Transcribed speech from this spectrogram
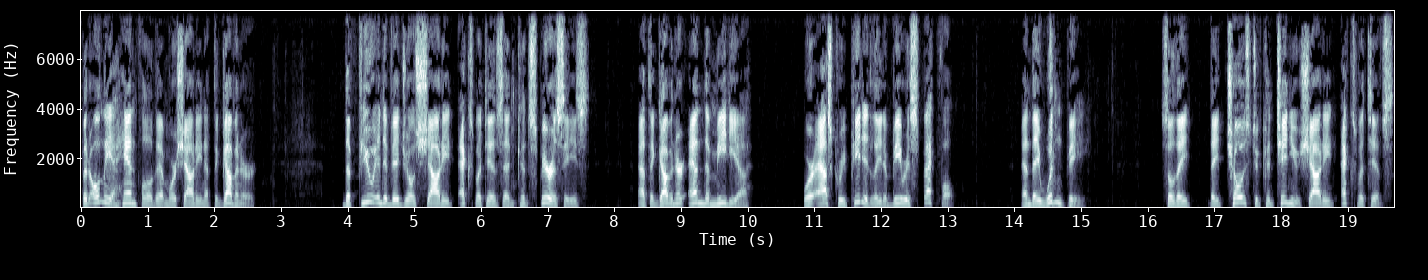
but only a handful of them were shouting at the governor. The few individuals shouting expletives and conspiracies at the governor and the media were asked repeatedly to be respectful, and they wouldn't be. So they they chose to continue shouting expletives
